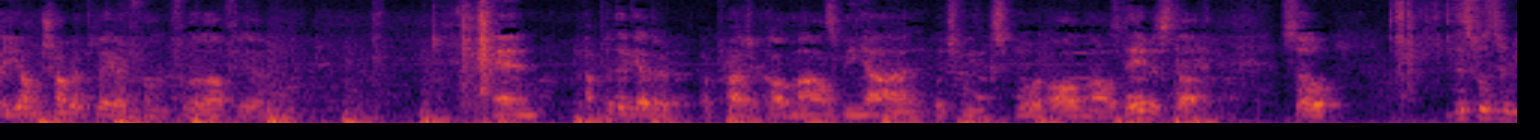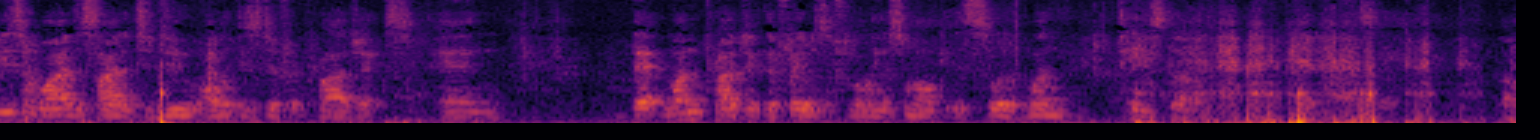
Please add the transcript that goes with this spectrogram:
a young trumpet player from Philadelphia and I put together a project called Miles Beyond, which we explored all Miles Davis stuff. So this was the reason why I decided to do all of these different projects. And that one project, The Flavors of Thelonious Monk, is sort of one taste of that concept. Um,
